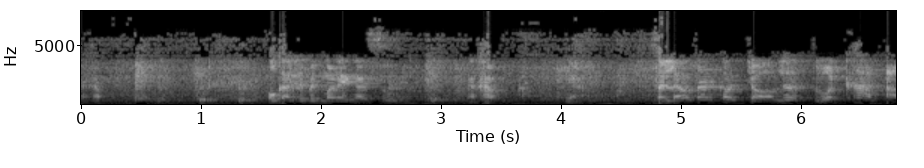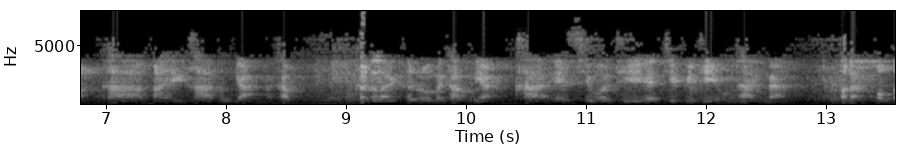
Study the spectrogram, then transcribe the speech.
นะครับ โอกาสจะเป็นมะเร็งอะสูงนะครับ เนี่ย เสร็จแล้วท่านก็เจาะเลือดตรวจค่าตับค่าไตค่าทุกอย่างนะครับ เกิดอะไรขึ้นรู้ไหมครับเนี่ยค่า SGOT SGPT ของท่านนะตอนนั้นผมไป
